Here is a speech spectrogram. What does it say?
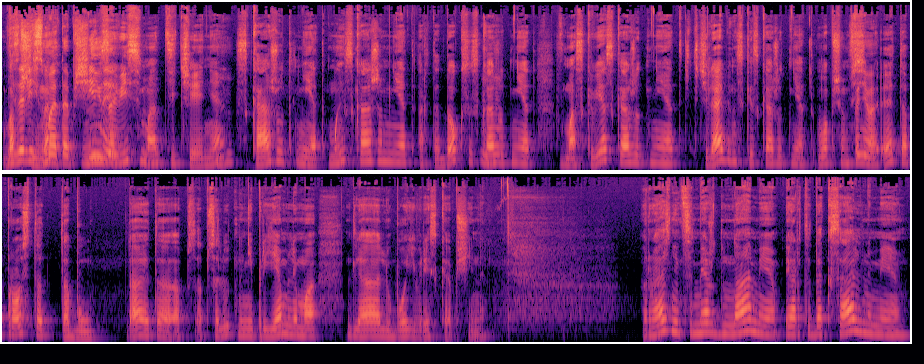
в Независимо от общины? Независимо от течения, Мгм. скажут нет. Мы скажем нет, ортодоксы скажут нет, в Москве скажут нет, в Челябинске скажут нет. В общем, Понимаю. это просто табу. Да, это абс- абсолютно неприемлемо для любой еврейской общины. Разница между нами и ортодоксальными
